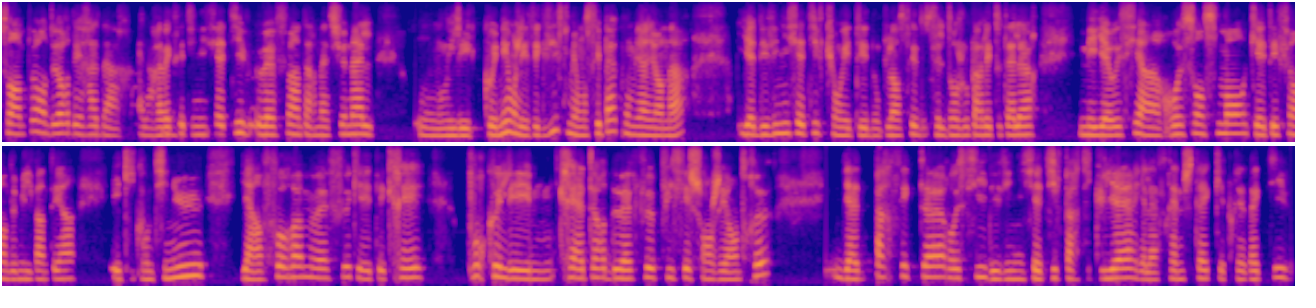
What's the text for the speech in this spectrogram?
sont un peu en dehors des radars. Alors avec mmh. cette initiative EFE internationale, on les connaît, on les existe, mais on ne sait pas combien il y en a. Il y a des initiatives qui ont été donc lancées, celles dont je vous parlais tout à l'heure, mais il y a aussi un recensement qui a été fait en 2021 et qui continue. Il y a un forum EFE qui a été créé pour que les créateurs d'EFE puissent échanger entre eux. Il y a par secteur aussi des initiatives particulières. Il y a la French Tech qui est très active.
